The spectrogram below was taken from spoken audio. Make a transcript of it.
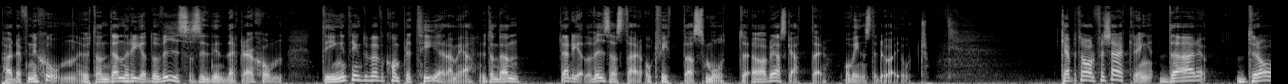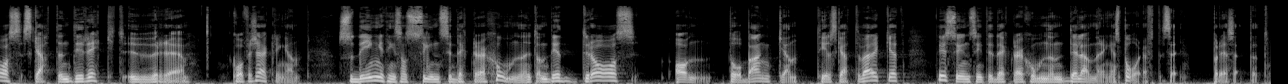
per definition utan den redovisas i din deklaration. Det är ingenting du behöver komplettera med utan den, den redovisas där och kvittas mot övriga skatter och vinster du har gjort. Kapitalförsäkring, där dras skatten direkt ur eh, K-försäkringen. Så det är ingenting som syns i deklarationen utan det dras av då banken till Skatteverket. Det syns inte i deklarationen, det lämnar inga spår efter sig på det sättet.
